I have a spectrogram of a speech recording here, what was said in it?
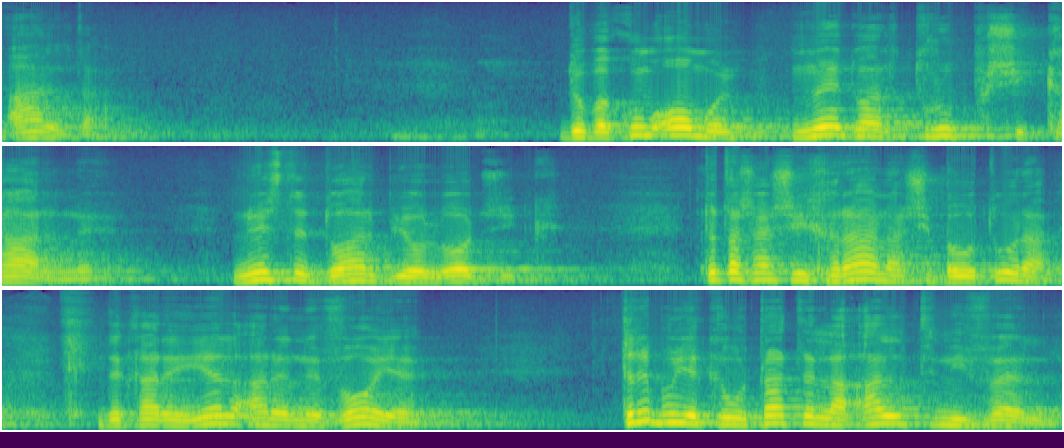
alta. După cum omul nu e doar trup și carne, nu este doar biologic, tot așa și hrana și băutura de care el are nevoie trebuie căutate la alt nivel.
